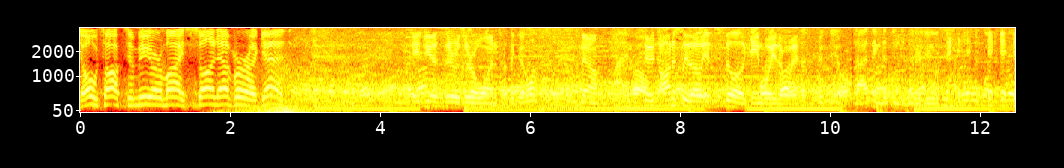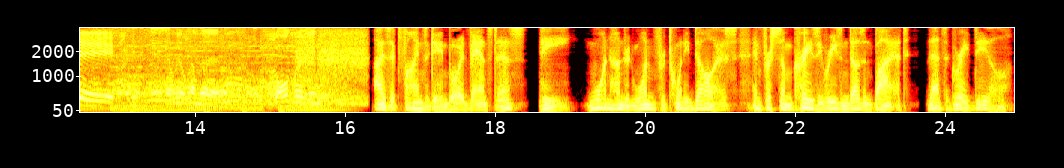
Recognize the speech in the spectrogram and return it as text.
Don't talk to me or my son ever again. AGS 001. Is that the good one? No. Oh. Dude, honestly though, it's still a Game Boy either oh, way. That's a good deal. I think this one's a better deal. Hey. Come the gold version. Isaac finds a Game Boy Advanced SP 101 for $20 and for some crazy reason doesn't buy it. That's a great deal.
